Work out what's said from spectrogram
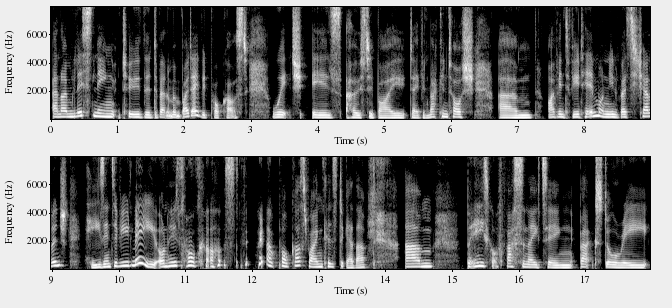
and I'm listening to the Development by David podcast, which is hosted by David McIntosh. Um, I've interviewed him on University Challenged. He's interviewed me on his podcast. We're podcast wankers together. Um, but he's got a fascinating backstory.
